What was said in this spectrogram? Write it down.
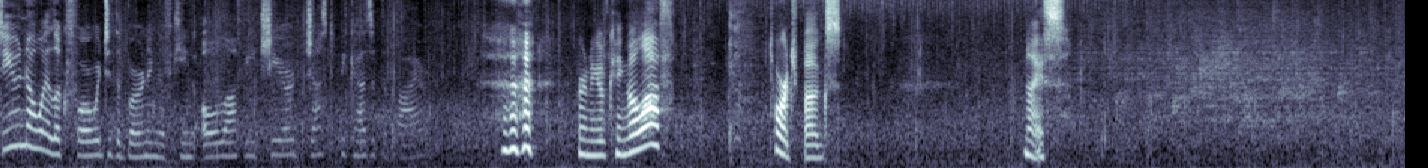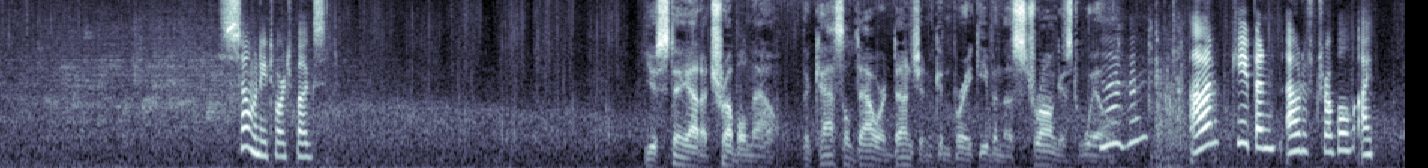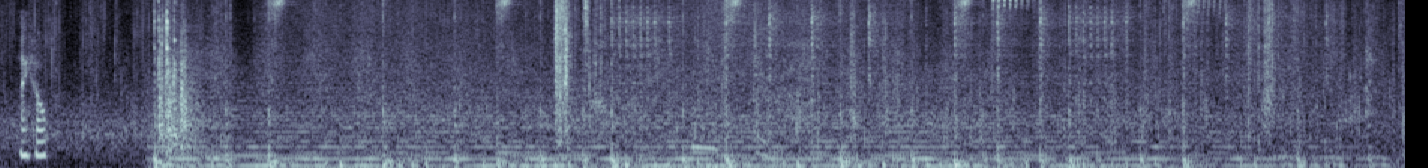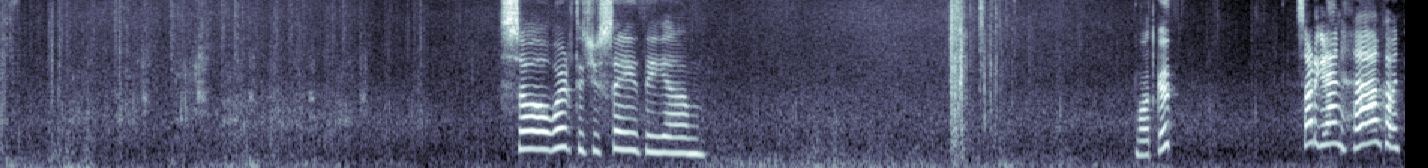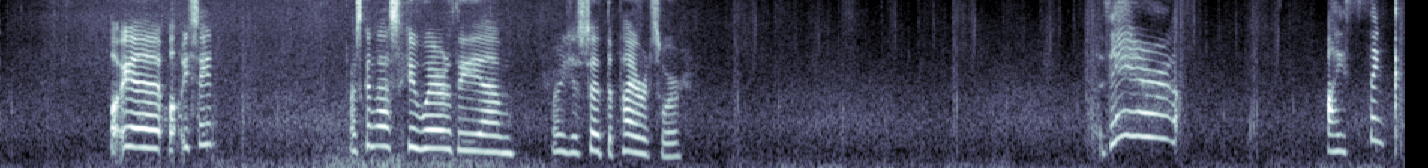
Do you know I look forward to the burning of King Olaf each year just because of the fire? Burning of King Olaf. Torch bugs. Nice. So many torch bugs. You stay out of trouble now. The Castle Dour dungeon can break even the strongest will. I'm keeping out of trouble, I I hope. So, where did you say the, um... What good? Sorry, Gran. I'm coming. What were you, what were you saying? I was gonna ask you where the, um, where you said the pirates were. They're... I think...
